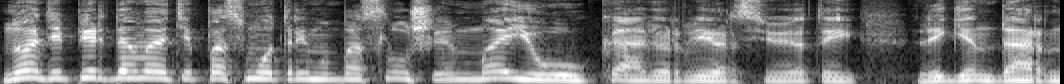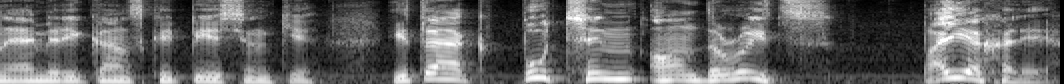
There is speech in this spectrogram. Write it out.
Ну а теперь давайте посмотрим и послушаем мою кавер-версию этой легендарной американской песенки. Итак, «Putting on the Ritz». Поехали!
